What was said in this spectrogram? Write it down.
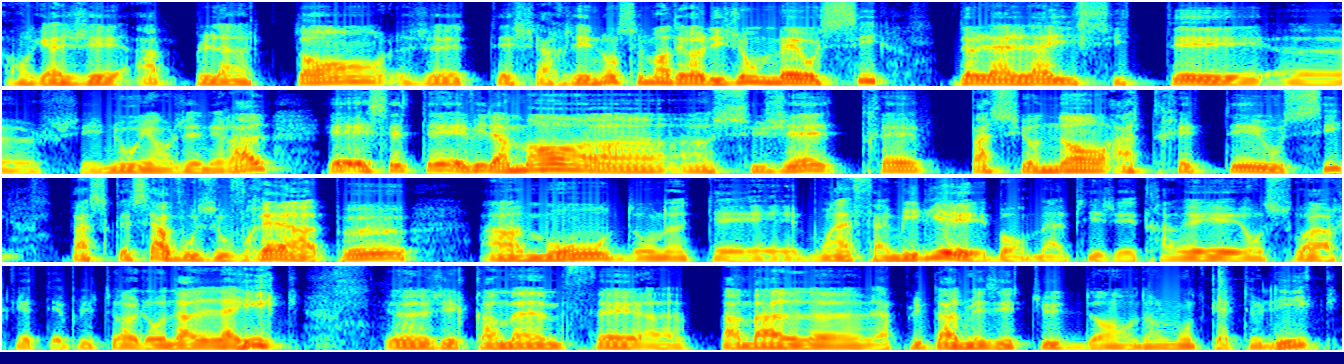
engagé à plein temps, j'étais chargé non seulement des religions, mais aussi de la laïcité euh, chez nous et en général. Et, c'était évidemment un, sujet très passionnant à traiter aussi, parce que ça vous ouvrait un peu à un monde dont on était moins familier. Bon, même si j'ai travaillé au soir, qui était plutôt un journal laïque, euh, j'ai quand même fait euh, pas mal, euh, la plupart de mes études dans, dans le monde catholique,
